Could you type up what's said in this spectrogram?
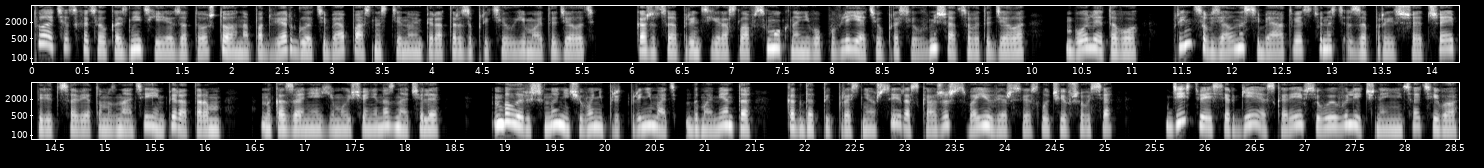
Твой отец хотел казнить ее за то, что она подвергла тебя опасности, но император запретил ему это делать. Кажется, принц Ярослав смог на него повлиять и упросил вмешаться в это дело. Более того, принц взял на себя ответственность за происшедшее перед Советом знати и императором. наказание ему еще не назначили. Было решено ничего не предпринимать до момента, когда ты проснешься и расскажешь свою версию случившегося. Действия Сергея, скорее всего, его личная инициатива.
